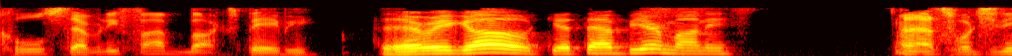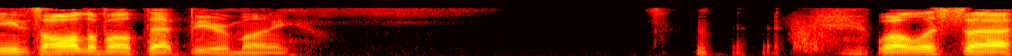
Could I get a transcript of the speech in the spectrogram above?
cool seventy five bucks, baby. There we go. Get that beer money. That's what you need. It's all about that beer money. well, let's uh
